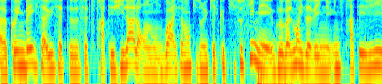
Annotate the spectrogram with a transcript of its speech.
euh, Coinbase a eu cette, cette stratégie-là. Alors on, voit récemment qu'ils ont eu quelques petits soucis, mais globalement ils avaient une, une stratégie,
